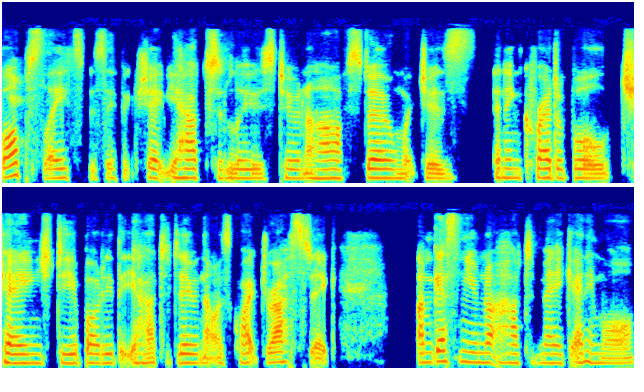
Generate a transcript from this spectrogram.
bobsleigh specific shape, you had to lose two and a half stone, which is an incredible change to your body that you had to do, and that was quite drastic. I'm guessing you've not had to make any more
